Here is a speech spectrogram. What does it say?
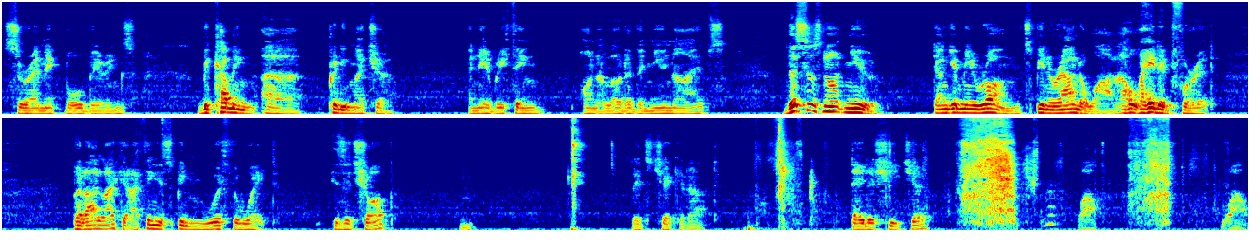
ceramic ball bearings, becoming uh, pretty much a an everything on a lot of the new knives. This is not new. Don't get me wrong. It's been around a while. I waited for it. But I like it. I think it's been worth the wait. Is it sharp? Hmm. Let's check it out. Data sheet here. Wow. Wow.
